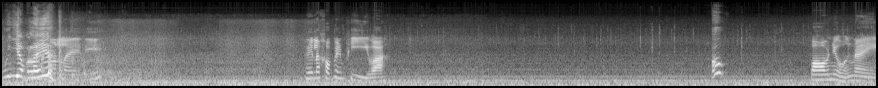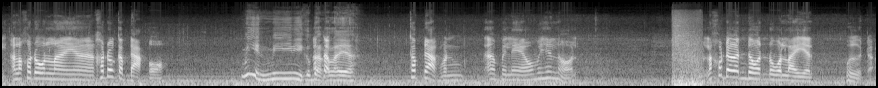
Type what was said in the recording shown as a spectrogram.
มึงเหยียบอะไรโดอะนอะไรนี่ เฮ้ยแล้วเขาเป็นผีว่ะเอ้า ปอมันอยู่ข้างในอะแล้วเขาโดนอะไรอะเขาโดนกับดักเหรอ ไม่เห็นมีนี่กับดักอะไรอะกับดักมันเอาไปแล้วไม่ใช่เหรอ แล้วเขาเดินโดนโดนอะไรอะ เปิดอะ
